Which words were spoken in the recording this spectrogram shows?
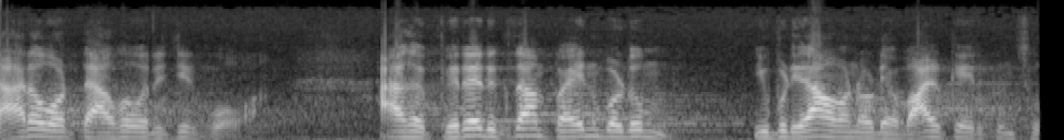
யாரோ ஒருத்தாக வச்சுட்டு போவான். ஆக பிறருக்கு தான் பயன்படும் இப்படி தான் அவனுடைய வாழ்க்கை இருக்குன்னு சொல்லி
